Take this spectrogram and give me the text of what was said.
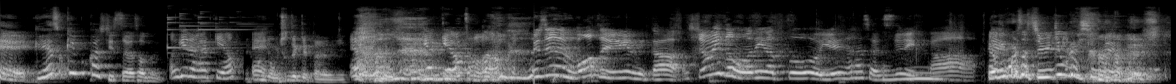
해. 계속 행복할 수 있어요 저는. 연기를 할게요. 네. 엄청 듣겠다 여기. 연기할게요. 요즘 뭐가 또 유행입니까? 쇼미더머니가 또 유행을 하지 않습니까? 여기 벌써 즐기고 계신데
